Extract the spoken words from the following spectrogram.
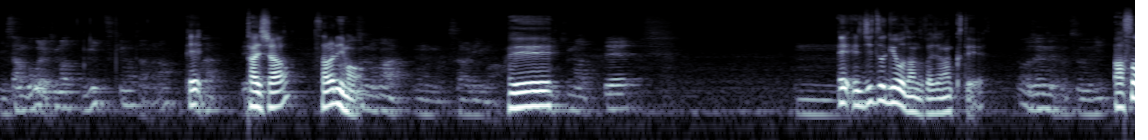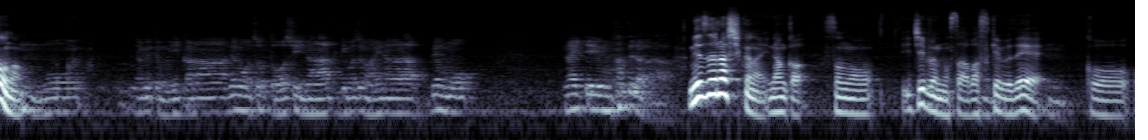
23個ぐらい決まっ3つ決まってたのかな？えま会社？サラリーマン？普通のはい、うん、サラリーマン。へえ。決まってうん。え実業団とかじゃなくて？全然普通に。あそうなん？うん。もうやめてもいいかなでもちょっと惜しいなって気持ちもありながらでも内定もらってたから、珍しくない？なんかその一部のさバスケ部でうん。こ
